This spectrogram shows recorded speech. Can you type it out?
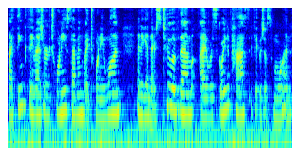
I think they measure 27 by 21. And again, there's two of them. I was going to pass if it was just one.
